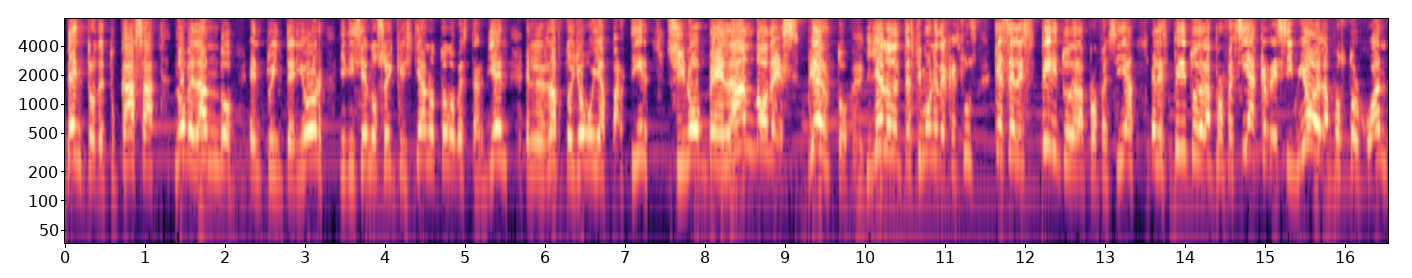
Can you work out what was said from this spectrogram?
dentro de tu casa, no velando en tu interior y diciendo soy cristiano, todo va a estar bien, en el rapto yo voy a partir, sino velando despierto, lleno del testimonio de Jesús, que es el espíritu de la profecía, el espíritu de la profecía que recibió el apóstol Juan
